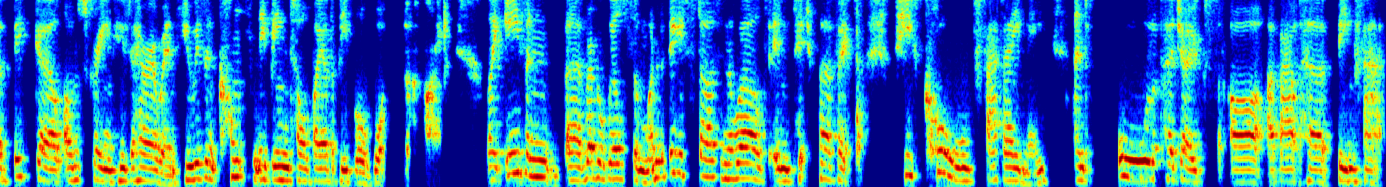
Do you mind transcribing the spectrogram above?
a big girl on screen who's a heroine who isn't constantly being told by other people what it looks like. Like even uh, Rebel Wilson, one of the biggest stars in the world in Pitch Perfect, she's called Fat Amy, and all of her jokes are about her being fat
